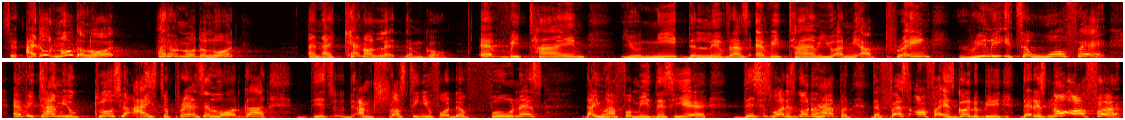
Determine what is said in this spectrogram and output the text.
said, I don't know the Lord. I don't know the Lord. And I cannot let them go. Every time you need deliverance, every time you and me are praying, really it's a warfare. Every time you close your eyes to pray and say, Lord God, this, I'm trusting you for the fullness that you have for me this year, this is what is going to happen. The first offer is going to be there is no offer.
